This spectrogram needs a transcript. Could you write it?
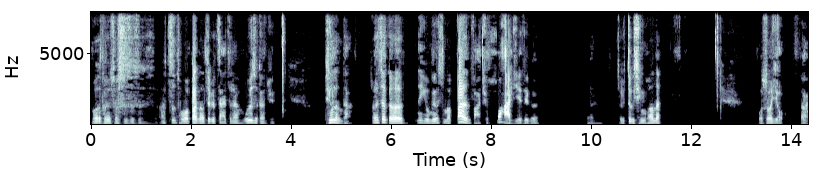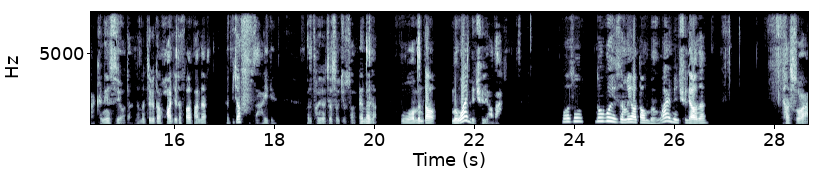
我的朋友说是是是是是啊，自从我搬到这个宅子来，我有这感觉，挺冷的。而这个那有没有什么办法去化解这个，呃，这个这个情况呢？我说有啊，肯定是有的。那么这个它化解的方法呢？还比较复杂一点，我的朋友这时候就说：“哎，慢着，我们到门外面去聊吧。”我说：“那为什么要到门外面去聊呢？”他说：“啊，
